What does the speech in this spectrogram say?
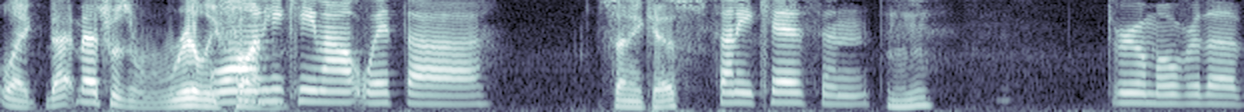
Like that match was really well, fun. and he came out with uh, Sonny Kiss. Sonny Kiss and Mhm. threw him over the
